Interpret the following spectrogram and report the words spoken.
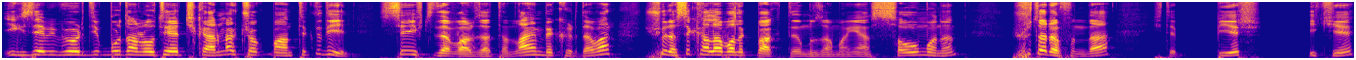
Xavier Worthy'yi buradan rotaya çıkarmak çok mantıklı değil. Safety de var zaten. Linebacker da var. Şurası kalabalık baktığımız zaman. Yani savunmanın şu tarafında işte 1, 2,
